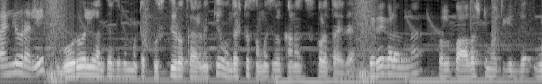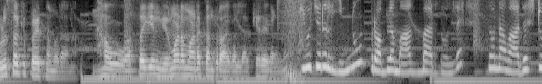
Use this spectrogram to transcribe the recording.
ಬೆಂಗಳೂರಲ್ಲಿ. ಬೋರ್ವೆಲ್ ಅಂತರ್ಜಲ ಮಟ್ಟ ಕುಸಿದಿರೋ ಕಾರಣಕ್ಕೆ ಒಂದಷ್ಟು ಸಮಸ್ಯೆಗಳು ಕಾಣಿಸ್ಕೊಳ್ತಾ ಇದೆ. ಕೆರೆಗಳನ್ನ ಸ್ವಲ್ಪ ಆದಷ್ಟು ಮಟ್ಟಿಗೆ ಉಳಿಸೋಕೆ ಪ್ರಯತ್ನ ಮಾಡೋಣ. ನಾವು ಹೊಸದಾಗಿ ನಿರ್ಮಾಣ ಮಾಡೋಕ್ಕಂತೂ ಆಗಲ್ಲ ಕೆರೆಗಳನ್ನ. ಫ್ಯೂಚರಲ್ಲಿ ಇನ್ನೂ ಪ್ರಾಬ್ಲಮ್ ಆಗಬಾರ್ದು ಅಂದ್ರೆ ಸೊ ನಾವು ಆದಷ್ಟು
